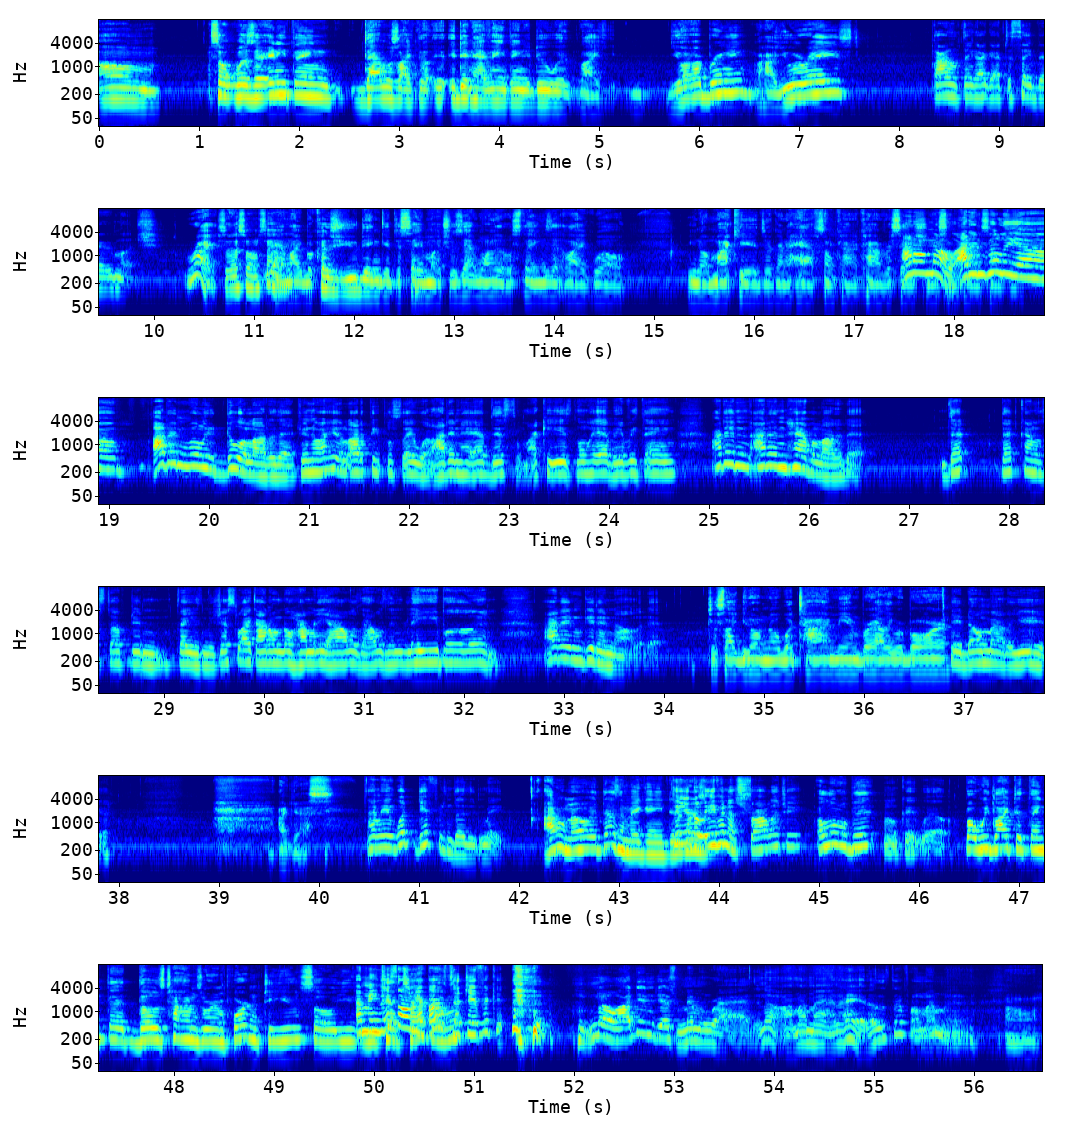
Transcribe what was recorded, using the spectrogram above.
Um, so was there anything that was like the? It it didn't have anything to do with like your upbringing or how you were raised, I don't think I got to say very much. right? So that's what I'm saying. Right. Like because you didn't get to say much, was that one of those things that like, well, you know, my kids are gonna have some kind of conversation. I don't know. I didn't really uh I didn't really do a lot of that. You know, I hear a lot of people say, "Well, I didn't have this, so my kids gonna have everything." I didn't. I didn't have a lot of that. That that kind of stuff didn't phase me. Just like I don't know how many hours I was in labor, and I didn't get into all of that. Just like you don't know what time me and Bradley were born. It don't matter. You're here. I guess. I mean, what difference does it make? I don't know. It doesn't make any difference. Do you believe in astrology? A little bit, Okay, well, but we'd like to think that those times were important to you, so you. I mean, you it's on your birth certificate. no, I didn't just memorize. No, on my mind, I had other stuff on my mind. Oh,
